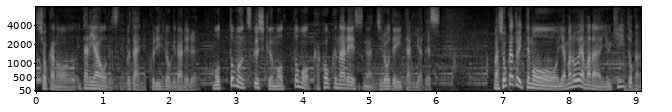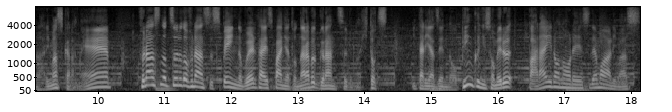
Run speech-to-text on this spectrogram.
初夏のイタリアをですね舞台に繰り広げられる最も美しく最も過酷なレースがジロデイタリアです。まあ、初夏といっても山の上はまだ雪とかがありますからね。フランスのツール・ド・フランススペインのブエルタ・エスパーニャと並ぶグランツールの一つ。イタリア全土をピンクに染めるバラ色のレースでもあります。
